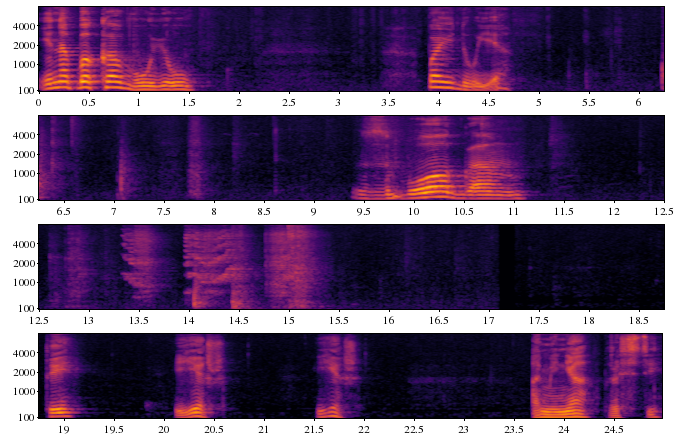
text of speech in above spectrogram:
и на боковую. Пойду я. С Богом! Ты ешь, ешь, а меня прости.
